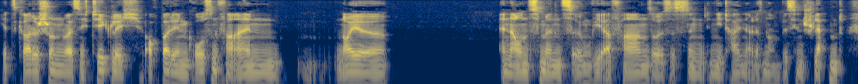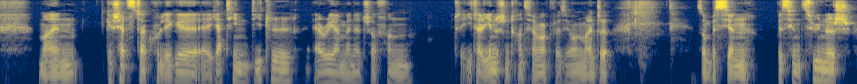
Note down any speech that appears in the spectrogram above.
jetzt gerade schon, weiß nicht, täglich auch bei den großen Vereinen neue Announcements irgendwie erfahren. So ist es in, in Italien alles noch ein bisschen schleppend. Mein geschätzter Kollege äh, Jatin Dietl, Area Manager von der italienischen Transfermarktversion, meinte so ein bisschen, bisschen zynisch,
